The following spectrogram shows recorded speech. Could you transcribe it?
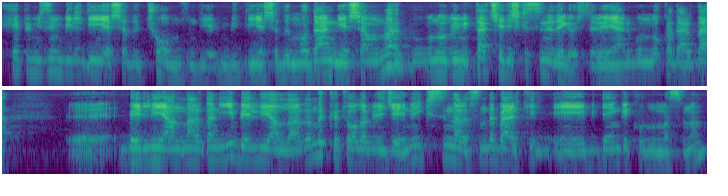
hepimizin bildiği yaşadığı, çoğumuzun diyelim bildiği yaşadığı modern yaşamla bunu bir miktar çelişkisini de gösteriyor. Yani bunun o kadar da e, belli yanlardan iyi, belli yanlardan da kötü olabileceğini, ikisinin arasında belki e, bir denge kurulmasının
